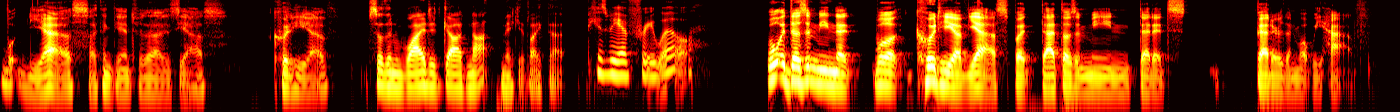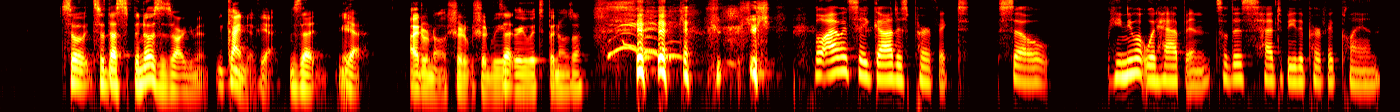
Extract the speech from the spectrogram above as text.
Well, yes, I think the answer to that is yes. Could he have? So then why did God not make it like that? because we have free will. Well, it doesn't mean that. Well, could he have? Yes, but that doesn't mean that it's better than what we have. So so that's Spinoza's argument. Kind of, yeah. Is that yeah. I don't know. Should should we that- agree with Spinoza? Well, I would say God is perfect. So he knew what would happen. So this had to be the perfect plan.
